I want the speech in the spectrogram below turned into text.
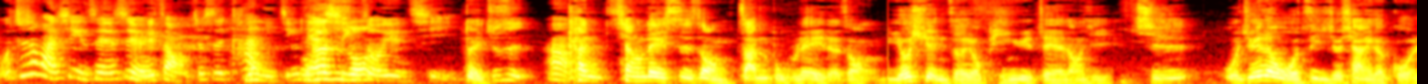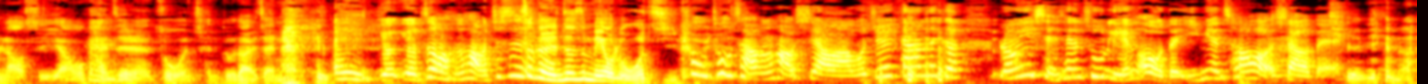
我就是玩心理测验是有一种，就是看你今天星座运气。对，就是看像类似这种占卜类的这种有选择、有评语这些东西，其实。我觉得我自己就像一个国文老师一样，我看这人的作文程度到底在哪里？哎、欸，有有这种很好，就是这个人真是没有逻辑。吐吐槽很好笑啊！我觉得刚刚那个容易显现出莲藕的一面，超好笑的、欸。前面啊，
